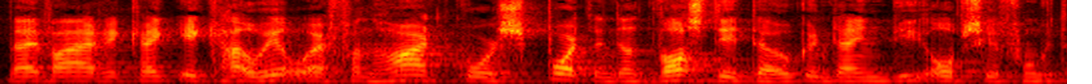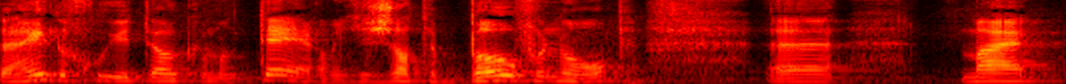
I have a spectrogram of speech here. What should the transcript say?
wij waren, kijk, ik hou heel erg van hardcore sport. En dat was dit ook. En in die opzicht vond ik het een hele goede documentaire. Want je zat er bovenop. Eh, maar,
